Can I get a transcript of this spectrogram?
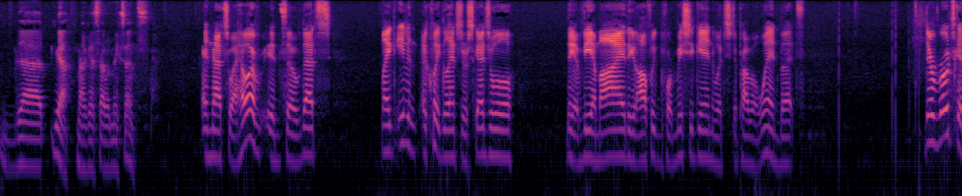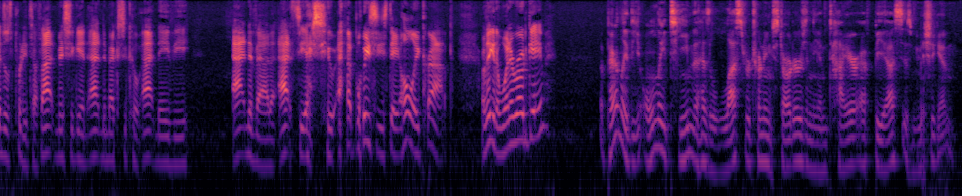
That yeah, I guess that would make sense. and that's why. However, and so that's like even a quick glance at their schedule. They get VMI. They get off week before Michigan, which they probably won't win, but their road schedule is pretty tough. At Michigan, at New Mexico, at Navy, at Nevada, at CSU, at Boise State. Holy crap! Are they going to win a road game? Apparently, the only team that has less returning starters in the entire FBS is Michigan.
